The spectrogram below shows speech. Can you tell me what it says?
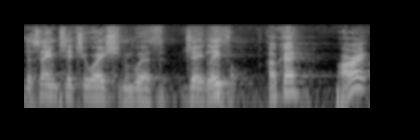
the same situation with Jay Lethal. Okay. All right.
